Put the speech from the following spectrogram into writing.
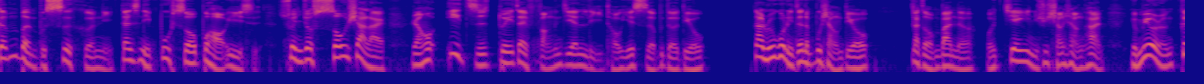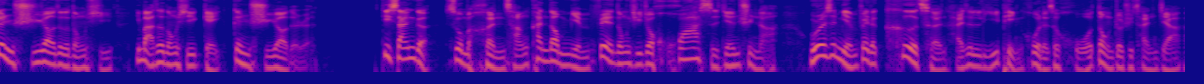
根本不适合你，但是你不收不好意思，所以你就收下来，然后一直堆在房间里头，也舍不得丢。那如果你真的不想丢，那怎么办呢？我建议你去想想看，有没有人更需要这个东西，你把这个东西给更需要的人。第三个是我们很常看到免费的东西就花时间去拿，无论是免费的课程还是礼品或者是活动就去参加。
